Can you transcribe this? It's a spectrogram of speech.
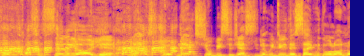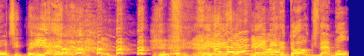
That's a, silly idea. Next, next, you'll be suggesting that we do the same with all our naughty people. maybe, then- maybe the dogs then will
